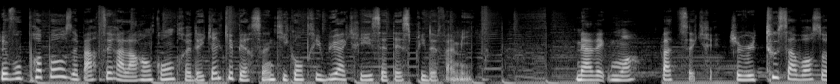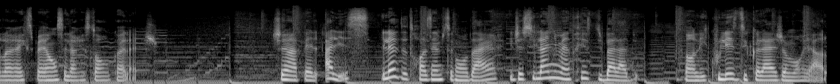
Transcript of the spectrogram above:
je vous propose de partir à la rencontre de quelques personnes qui contribuent à créer cet esprit de famille. Mais avec moi, pas de secret. Je veux tout savoir sur leur expérience et leur histoire au collège. Je m'appelle Alice, élève de troisième secondaire, et je suis l'animatrice du balado, dans les coulisses du Collège de Montréal.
